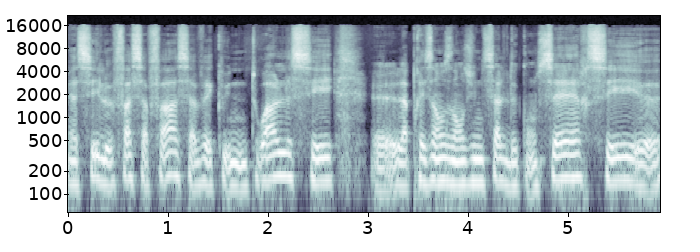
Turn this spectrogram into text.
mais c'est le face-à-face avec une toile, c'est euh, la présence dans une salle de concert, c'est euh,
